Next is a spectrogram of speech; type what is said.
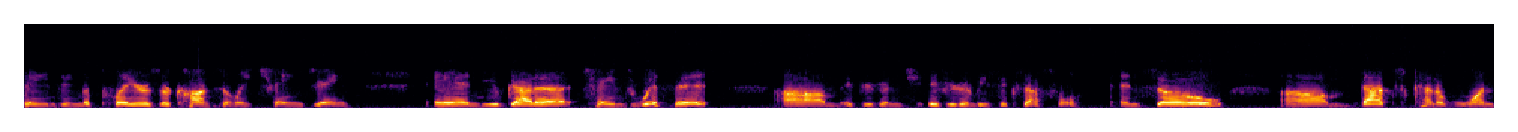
changing. The players are constantly changing, and you've got to change with it. um, if you're going to if you're going to be successful. And so um, that's kind of one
